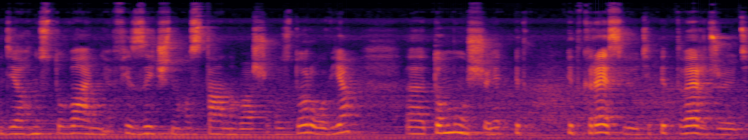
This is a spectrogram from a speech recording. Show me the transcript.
діагностування фізичного стану вашого здоров'я, е, тому що як під, підкреслюють і підтверджують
